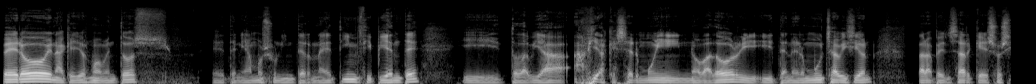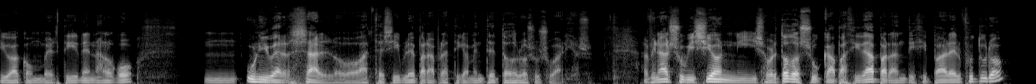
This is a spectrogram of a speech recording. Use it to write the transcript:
pero en aquellos momentos eh, teníamos un Internet incipiente y todavía había que ser muy innovador y, tener mucha visión para pensar que eso se iba a convertir en algo mm, universal o accesible para prácticamente todos los usuarios al final su visión y sobre todo su capacidad para anticipar el futuro,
